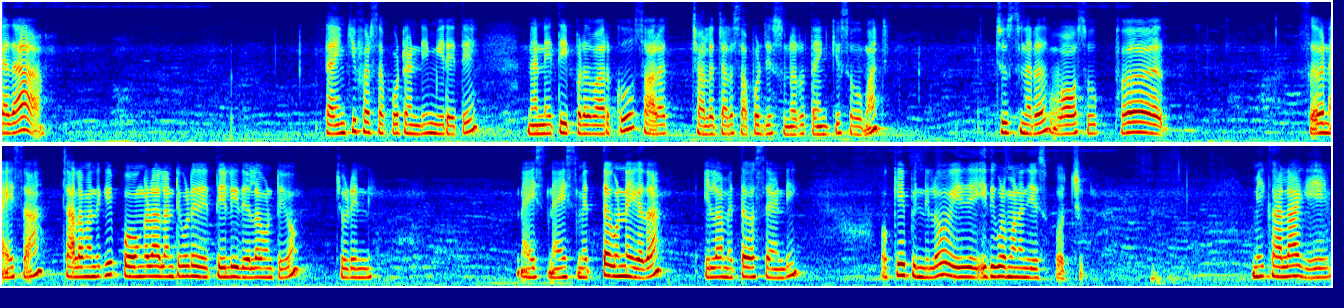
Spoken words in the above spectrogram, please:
కదా? థ్యాంక్ యూ ఫర్ సపోర్ట్ అండి మీరైతే. నన్నైతే ఇప్పటి వరకు చాలా చాలా చాలా సపోర్ట్ చేస్తున్నారు. థ్యాంక్ యూ సో మచ్ చూస్తున్నారా? వా సూపర్ సో నైసా చాలామందికి పొంగడాలంటే కూడా తెలియదు ఎలా ఉంటాయో. చూడండి. నైస్ నైస్ మెత్తగా ఉన్నాయి కదా? ఇలా మెత్తగా వస్తాయండి. ఒకే పిండిలో ఇది ఇది కూడా మనం చేసుకోవచ్చు. మీకు అలాగే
